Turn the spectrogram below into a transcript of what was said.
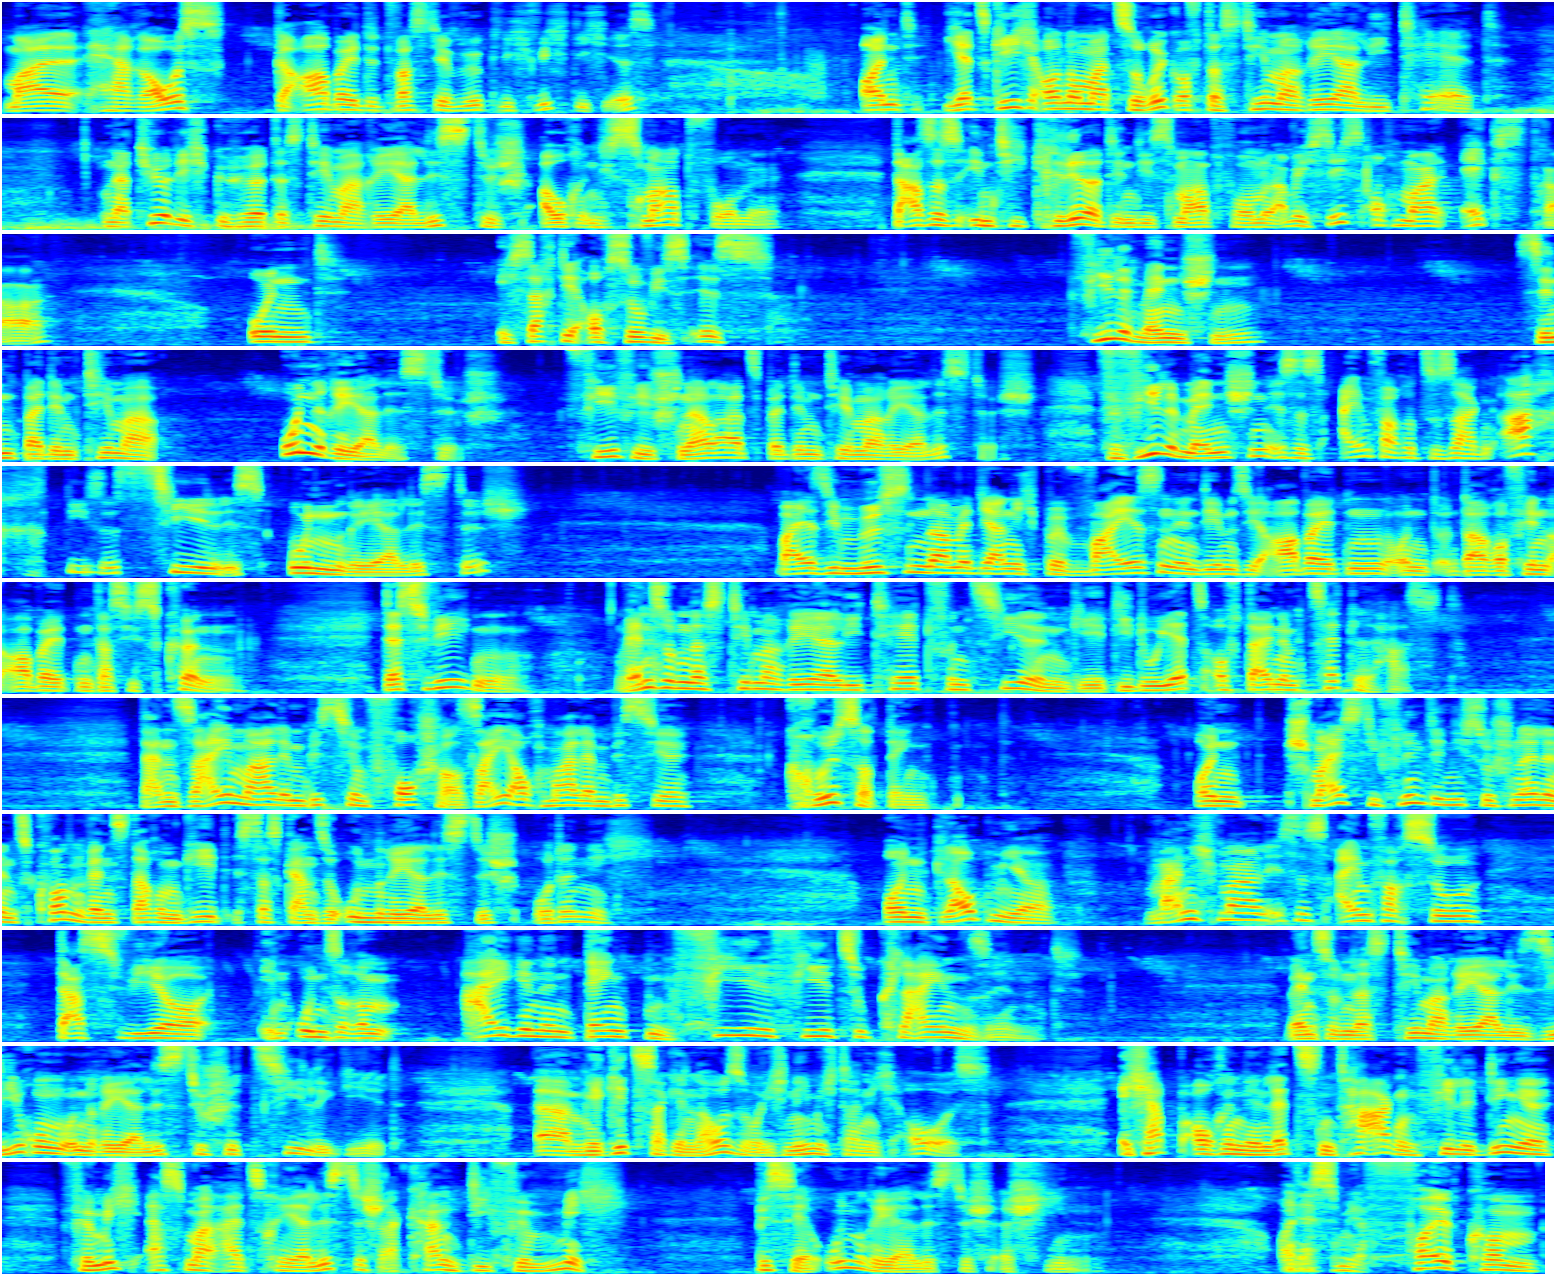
mal herausgearbeitet, was dir wirklich wichtig ist. Und jetzt gehe ich auch nochmal zurück auf das Thema Realität. Natürlich gehört das Thema realistisch auch in die Smart-Formel. Das ist integriert in die Smart-Formel, aber ich sehe es auch mal extra. Und ich sag dir auch so, wie es ist. Viele Menschen sind bei dem Thema unrealistisch viel, viel schneller als bei dem Thema realistisch. Für viele Menschen ist es einfacher zu sagen, ach, dieses Ziel ist unrealistisch, weil sie müssen damit ja nicht beweisen, indem sie arbeiten und, und darauf hinarbeiten, dass sie es können. Deswegen, wenn es um das Thema Realität von Zielen geht, die du jetzt auf deinem Zettel hast, dann sei mal ein bisschen Forscher, sei auch mal ein bisschen größer denkend. Und schmeiß die Flinte nicht so schnell ins Korn, wenn es darum geht, ist das Ganze unrealistisch oder nicht. Und glaub mir, manchmal ist es einfach so, dass wir in unserem eigenen Denken viel, viel zu klein sind, wenn es um das Thema Realisierung und realistische Ziele geht. Äh, mir geht's da genauso, ich nehme mich da nicht aus. Ich habe auch in den letzten Tagen viele Dinge für mich erstmal als realistisch erkannt, die für mich bisher unrealistisch erschienen. Und es ist mir vollkommen,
